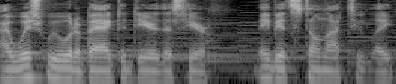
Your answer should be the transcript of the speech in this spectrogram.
I wish we would have bagged a deer this year. Maybe it's still not too late.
